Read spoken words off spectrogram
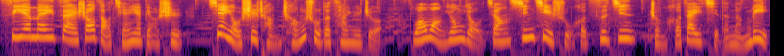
CMA 在稍早前也表示，现有市场成熟的参与者往往拥有将新技术和资金整合在一起的能力，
